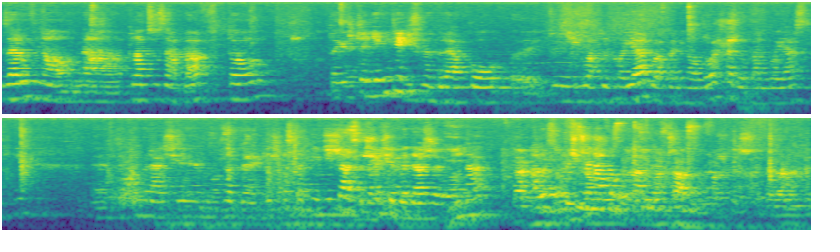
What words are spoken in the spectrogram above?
zarówno na placu zabaw, to to jeszcze nie widzieliśmy braku, y, tu nie była tylko ja, była Pani Małgosia, był Pan Bojarski. W takim razie może to jakieś ostatnimi czasy to się wydarzyło, tak? Tak, Ale no, w zwrócimy na to ciągu uwagę. czasu faktycznie te elementy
